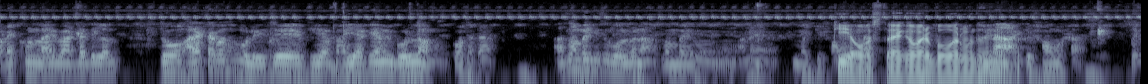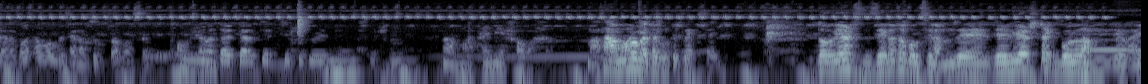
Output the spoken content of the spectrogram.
অনেকক্ষণ লাইভ আড্ডা দিলাম। তো আর একটা কথা বলি যে ভিয়া ভাইয়াকে আমি বললাম কথাটা। আসলাম ভাই কিছু বলবে না আসলাম ভাই মানে কি অবস্থা? একেবারে বোবার মতো হয়ে না একটু সমস্যা। সেখানে কথা বলতে চান চুপচাপ আছে। না মাথায় নিয়ে সমস্যা। মাথা আমারও ব্যথা করতেছে এক সাইড। তো ভিয়ার্স যে কথা বলছিলাম যে যে ভিয়ার্সটা বললাম যে ভাই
